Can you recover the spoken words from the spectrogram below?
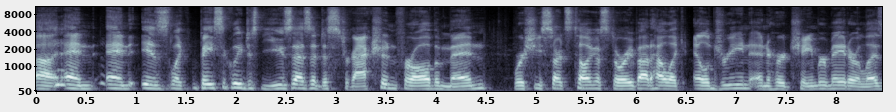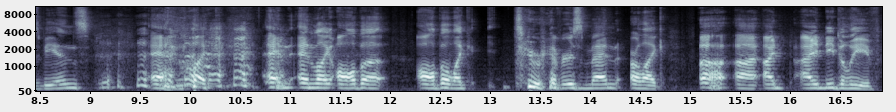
Uh, and and is like basically just used as a distraction for all the men where she starts telling a story about how like Eldrene and her chambermaid are lesbians and like and and like all the all the like two rivers men are like uh, uh I I need to leave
